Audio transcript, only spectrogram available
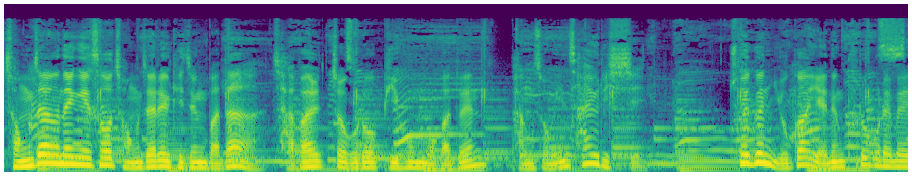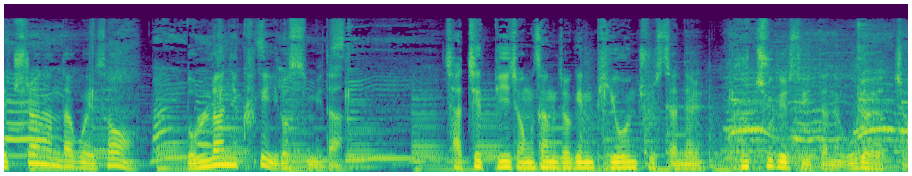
정자은행에서 정자를 기증받아 자발적으로 비혼모가 된 방송인 사유리 씨. 최근 육아 예능 프로그램에 출연한다고 해서 논란이 크게 일었습니다. 자칫 비정상적인 비혼 출산을 부추길 수 있다는 우려였죠.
